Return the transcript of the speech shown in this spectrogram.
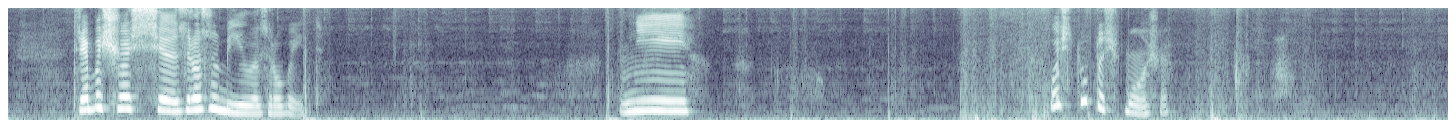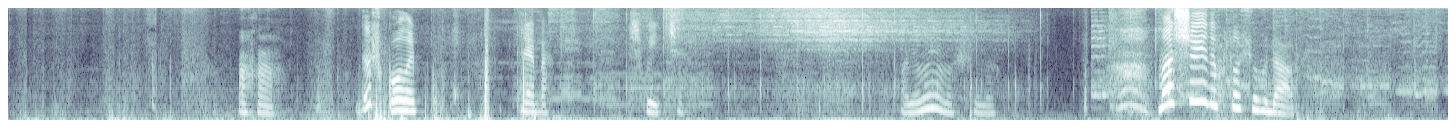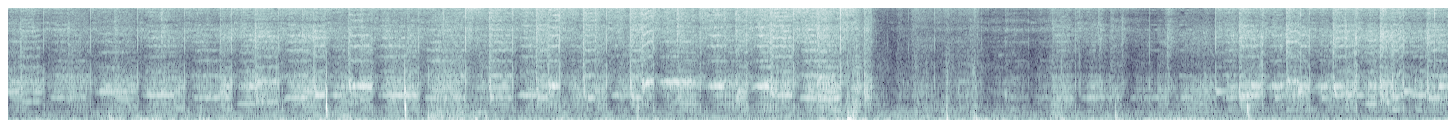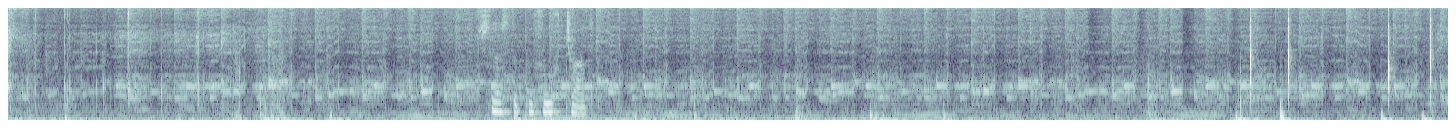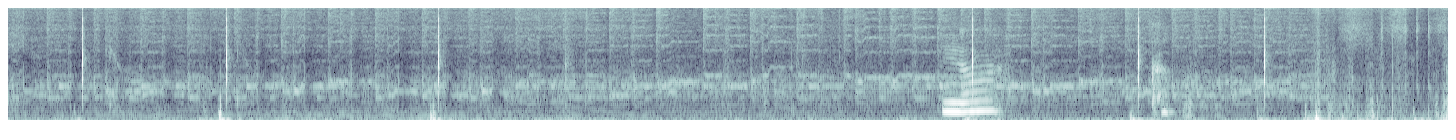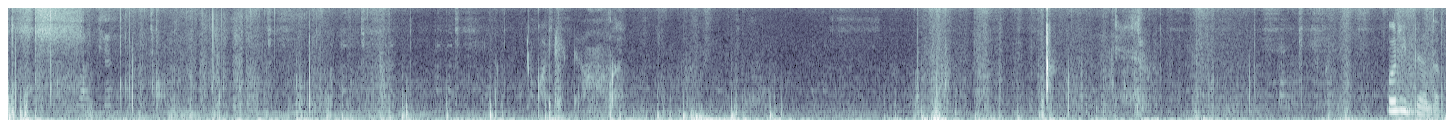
Треба щось е, зрозуміле зробити. Ні. Ось тут ось може. Ага. До школи. Треба. Швидше. А де моя машина? Машину хтось угнав. Сейчас напишу в чат. Но... К- Ребенок.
